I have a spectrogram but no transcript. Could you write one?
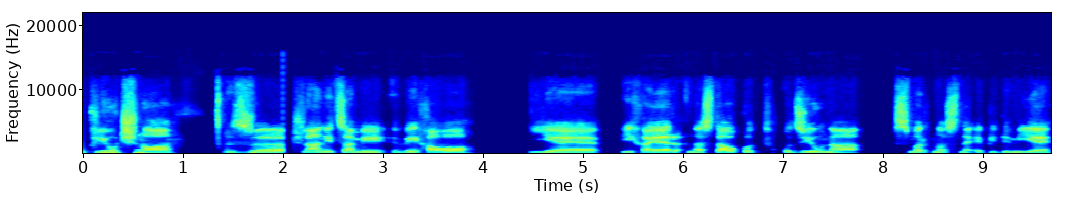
vključno z članicami WHO je IHR nastal kot odziv na smrtnostne epidemije,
